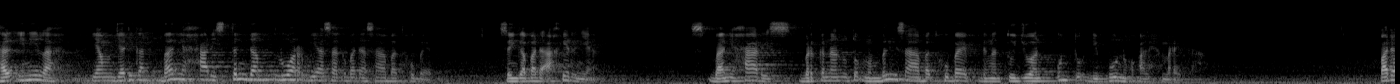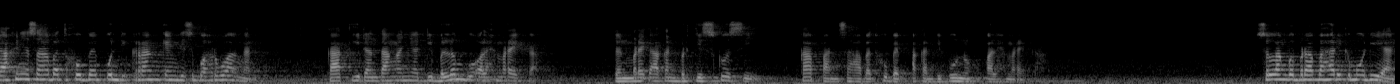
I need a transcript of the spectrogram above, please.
Hal inilah yang menjadikan Bani Haris dendam luar biasa kepada sahabat Hubaib. Sehingga pada akhirnya Bani Haris berkenan untuk membeli sahabat Hubaib dengan tujuan untuk dibunuh oleh mereka. Pada akhirnya sahabat Hubaib pun dikerangkeng di sebuah ruangan. Kaki dan tangannya dibelenggu oleh mereka. Dan mereka akan berdiskusi kapan sahabat Hubaib akan dibunuh oleh mereka. Selang beberapa hari kemudian,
